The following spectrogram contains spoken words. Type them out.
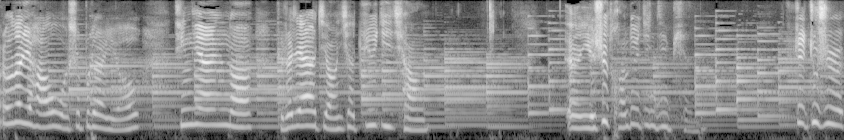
Hello，大家好，我是布点油。今天呢，给大家讲一下狙击枪，嗯，也是团队竞技片的。这就是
